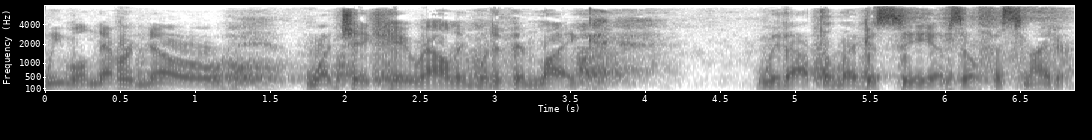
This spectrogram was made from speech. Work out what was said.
We will never know what J.K. Rowling would have been like without the legacy of Zilpha Snyder.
